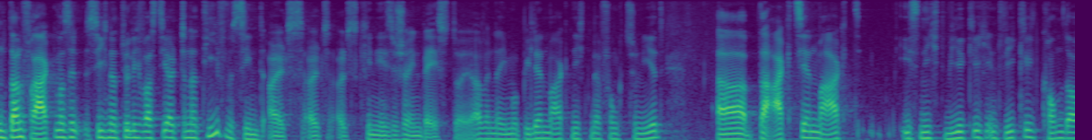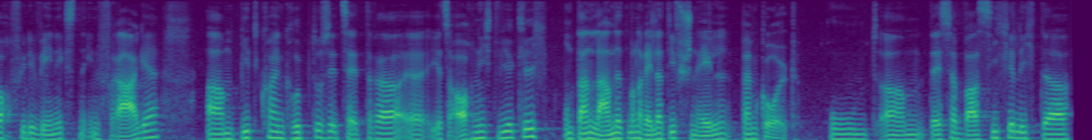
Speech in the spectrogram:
Und dann fragt man sich natürlich, was die Alternativen sind als, als, als chinesischer Investor. Ja, wenn der Immobilienmarkt nicht mehr funktioniert, äh, der Aktienmarkt ist nicht wirklich entwickelt, kommt auch für die wenigsten in Frage. Ähm, Bitcoin, Kryptos etc. Äh, jetzt auch nicht wirklich. Und dann landet man relativ schnell beim Gold. Und ähm, deshalb war sicherlich der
